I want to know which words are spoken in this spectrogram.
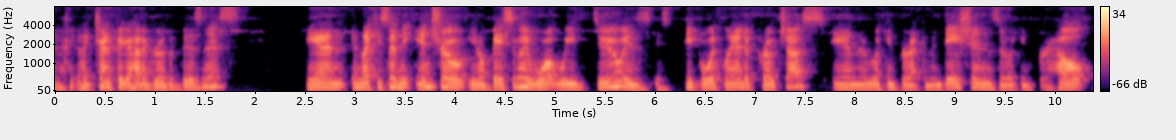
like trying to figure out how to grow the business and and like you said in the intro you know basically what we do is is people with land approach us and they're looking for recommendations they're looking for help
